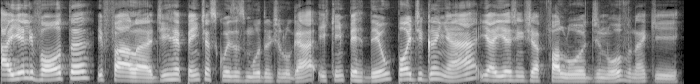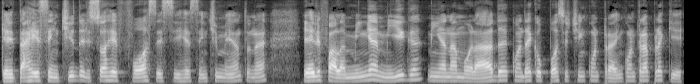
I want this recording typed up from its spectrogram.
Aí ele volta e fala: de repente as coisas mudam de lugar e quem perdeu pode ganhar. E aí a gente já falou de novo, né? Que, que ele tá ressentido, ele só reforça esse ressentimento, né? E aí ele fala: minha amiga, minha namorada, quando é que eu posso te encontrar? Encontrar pra quê?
